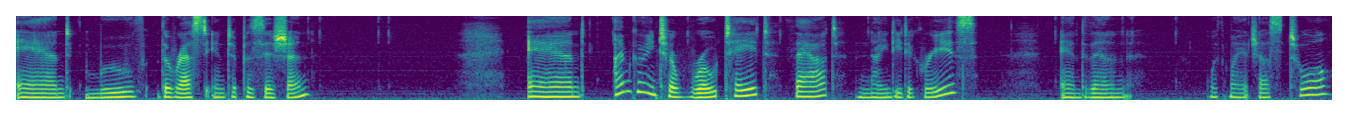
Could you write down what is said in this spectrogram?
and move the rest into position. And I'm going to rotate that 90 degrees and then with my adjust tool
